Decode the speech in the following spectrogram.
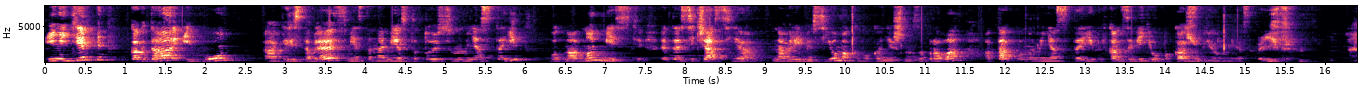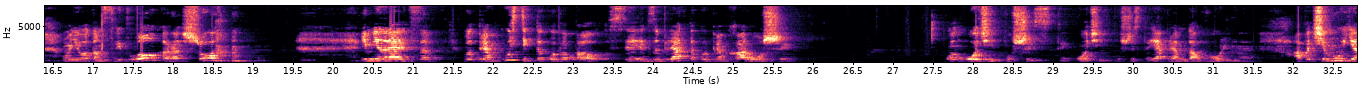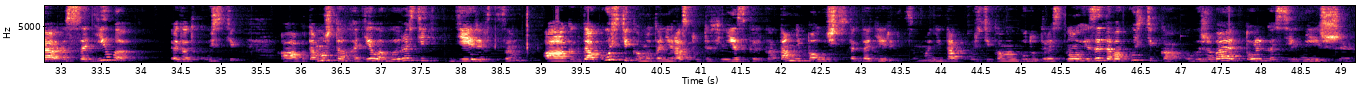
И не терпит, когда его а, переставляют с места на место. То есть он у меня стоит вот на одном месте. Это сейчас я на время съемок его, конечно, забрала, а так он у меня стоит. В конце видео покажу, где он у меня стоит. У него там светло, хорошо. И мне нравится, вот прям кустик такой попался, экземпляр такой прям хороший. Он очень пушистый, очень пушистый, я прям довольная. А почему я рассадила этот кустик? А, потому что хотела вырастить деревцем. А когда кустиком, вот они растут, их несколько, там не получится тогда деревцем. Они так кустиком и будут расти. Но из этого кустика выживают только сильнейшие.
